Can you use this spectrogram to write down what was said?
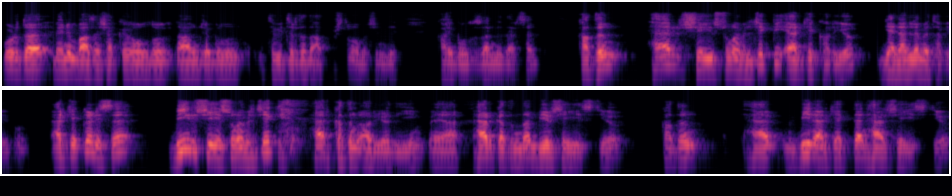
Burada benim bazen şaka oldu. Daha önce bunun Twitter'da da atmıştım ama şimdi kayboldu zannedersem. Kadın her şeyi sunabilecek bir erkek arıyor. Genelleme tabii bu. Erkekler ise bir şeyi sunabilecek her kadın arıyor diyeyim veya her kadından bir şeyi istiyor. Kadın her bir erkekten her şeyi istiyor.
